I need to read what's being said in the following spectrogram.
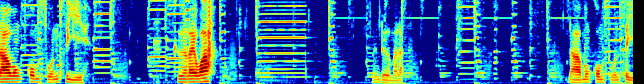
ดาววงกลมศูนย์สี่ คืออะไรวะมันเดินมาแล้ว ดาววงกลมศูนย์สี่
